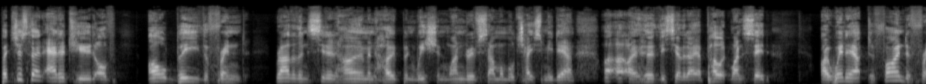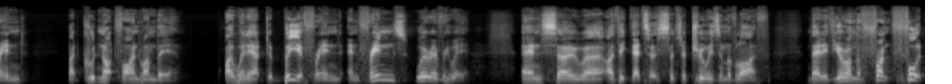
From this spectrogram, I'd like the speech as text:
But just that attitude of, I'll be the friend rather than sit at home and hope and wish and wonder if someone will chase me down. I I heard this the other day. A poet once said, I went out to find a friend, but could not find one there. I went out to be a friend, and friends were everywhere. And so uh, I think that's a, such a truism of life that if you're on the front foot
